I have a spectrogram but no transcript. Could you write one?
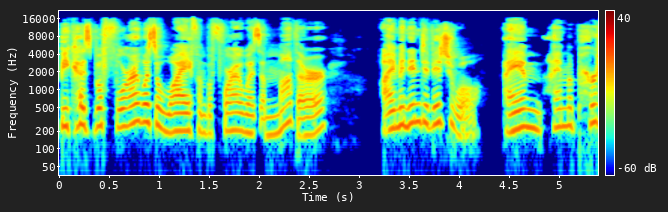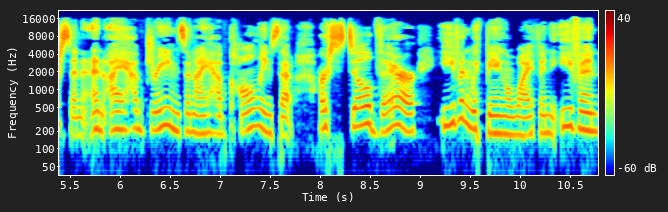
because before I was a wife and before I was a mother, I'm an individual. I am I am a person and I have dreams and I have callings that are still there even with being a wife and even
